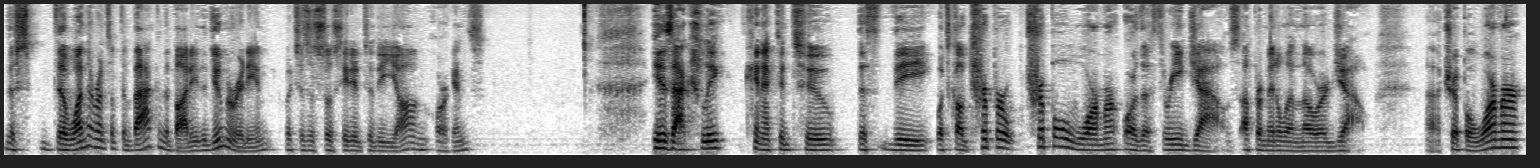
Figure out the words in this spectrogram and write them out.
the one that runs up the back of the body, the Du meridian, which is associated to the yang organs, is actually connected to the, the what's called triple, triple warmer or the three jiaos, upper, middle, and lower jiao. Uh, triple warmer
